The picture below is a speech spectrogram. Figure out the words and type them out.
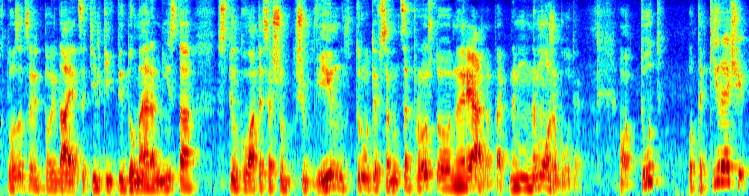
Хто за це відповідає? Це тільки йти до мера міста, спілкуватися, щоб, щоб він втрутився. Ну це просто нереально, так не, не може бути. От тут отакі речі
